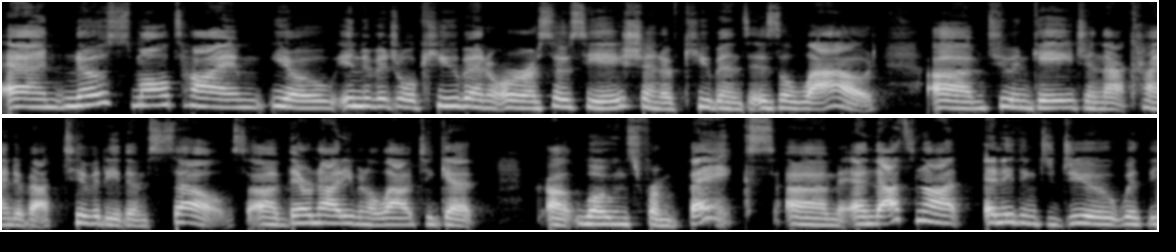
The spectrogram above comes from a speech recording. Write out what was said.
and no small time, you know, individual Cuban or association of Cubans is allowed um, to engage in that kind of activity themselves. Uh, they're not even allowed to get uh, loans from banks. Um, and that's not anything to do with the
